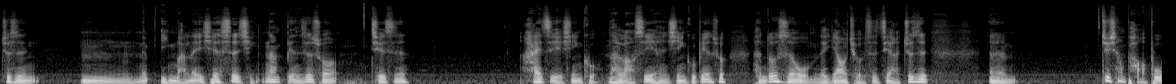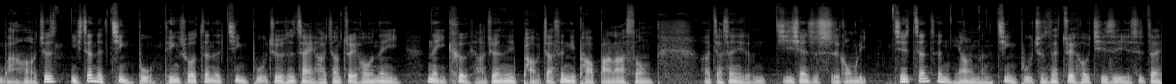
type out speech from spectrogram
就是嗯隐瞒了一些事情，那变成是说，其实孩子也辛苦，那老师也很辛苦。变成说，很多时候我们的要求是这样，就是嗯。就像跑步吧，哈，就是你真的进步。听说真的进步，就是在好像最后那一那一刻，哈，就是你跑，假设你跑马拉松，啊，假设你的极限是十公里，其实真正你要能进步，就是在最后，其实也是在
